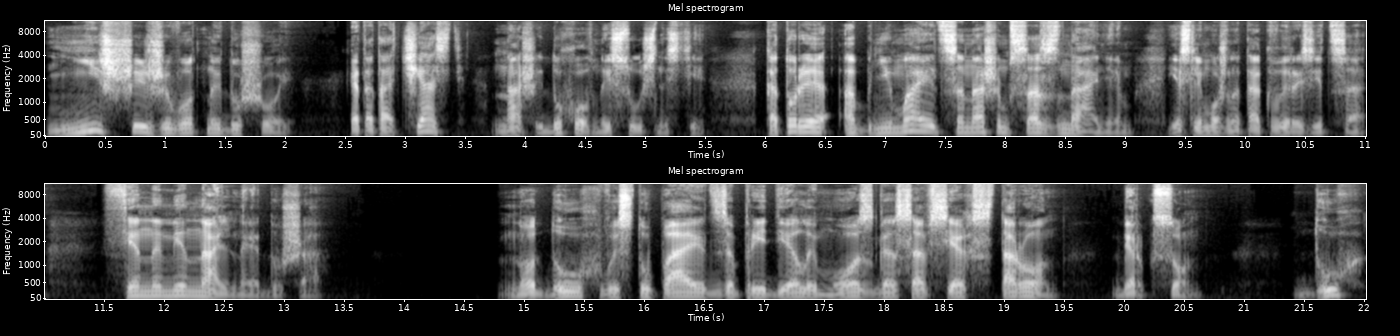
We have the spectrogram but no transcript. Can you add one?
низшей животной душой. Это та часть нашей духовной сущности, которая обнимается нашим сознанием, если можно так выразиться, феноменальная душа. Но дух выступает за пределы мозга со всех сторон, Бергсон. Дух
